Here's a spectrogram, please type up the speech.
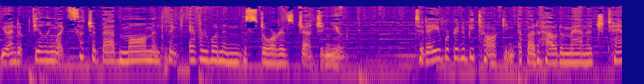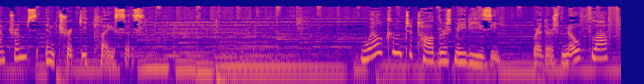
You end up feeling like such a bad mom and think everyone in the store is judging you. Today, we're going to be talking about how to manage tantrums in tricky places. Welcome to Toddlers Made Easy, where there's no fluff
